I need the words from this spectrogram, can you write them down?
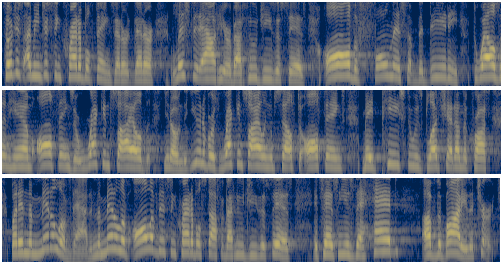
So just, I mean, just incredible things that are, that are listed out here about who Jesus is. All the fullness of the deity dwells in him. All things are reconciled, you know, in the universe, reconciling himself to all things, made peace through his blood shed on the cross. But in the middle of that, in the middle of all of this incredible stuff about who Jesus is, it says he is the head of the body, the church.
